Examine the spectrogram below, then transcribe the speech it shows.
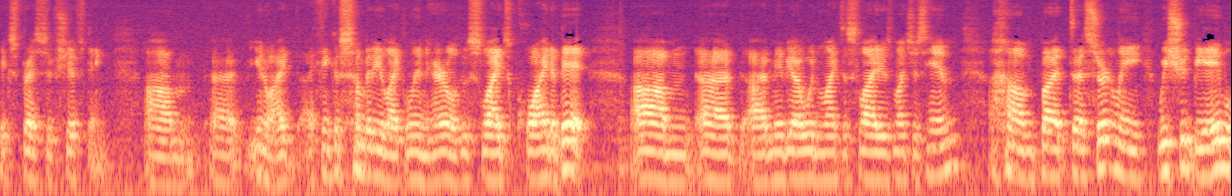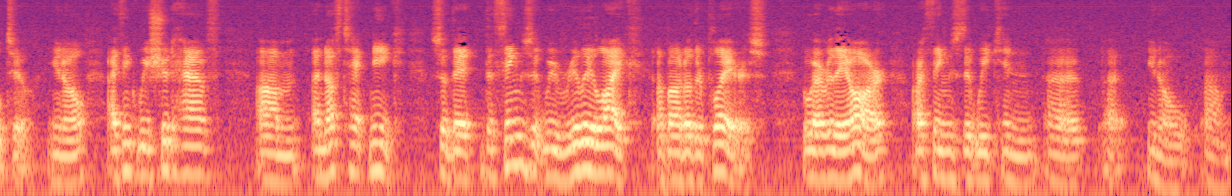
expressive shifting. Um, uh, you know, I, I think of somebody like Lynn Harrell who slides quite a bit. Um, uh, uh, maybe I wouldn't like to slide as much as him, um, but uh, certainly we should be able to. You know, I think we should have um, enough technique so that the things that we really like about other players, whoever they are, are things that we can uh, uh, you know, um,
